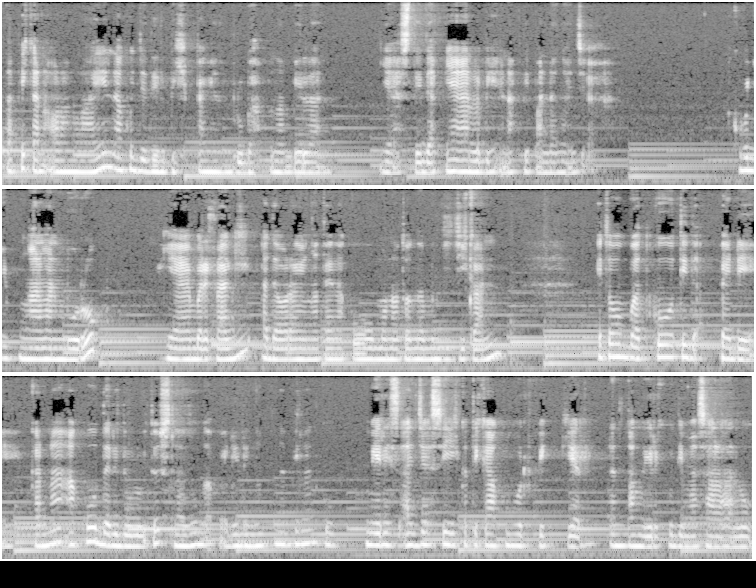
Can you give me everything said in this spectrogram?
tapi karena orang lain aku jadi lebih pengen berubah penampilan. Ya setidaknya lebih enak dipandang aja. Aku punya pengalaman buruk, ya balik lagi ada orang yang ngatain aku monoton dan menjijikan. Itu membuatku tidak pede, karena aku dari dulu itu selalu nggak pede dengan penampilanku miris aja sih ketika aku berpikir tentang diriku di masa lalu.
